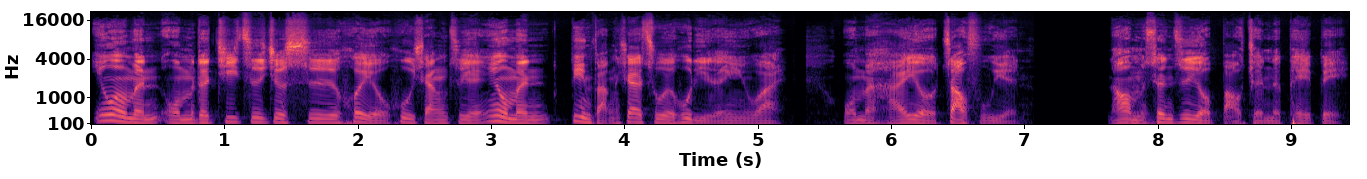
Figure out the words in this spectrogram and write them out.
因为我们我们的机制就是会有互相支援，因为我们病房现在除了护理人以外，我们还有照护员，然后我们甚至有保全的配备，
